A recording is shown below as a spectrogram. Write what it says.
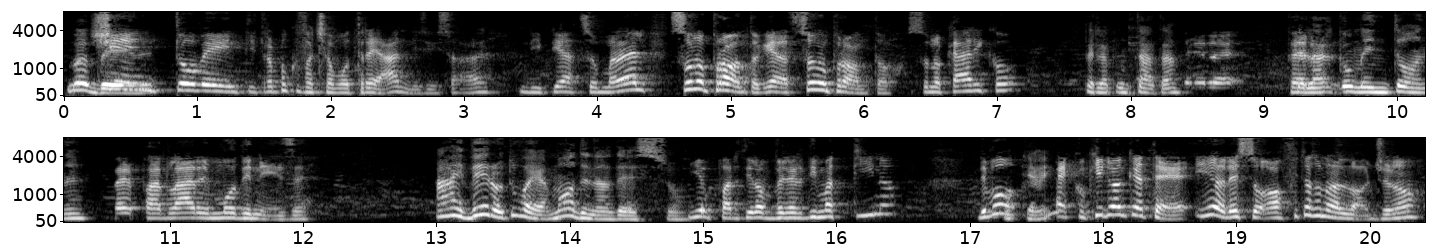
Va bene. 120, tra poco facciamo tre anni, si sa, eh, di Piazza Umarell. Sono pronto, Gerard, sono pronto. Sono carico Per la puntata? per, Per, per, l'argomentone? per parlare modenese. Ah, è vero, tu vai a Modena adesso. Io partirò venerdì mattina. Devo, Ok. ecco, chiedo anche a te. Io adesso ho affittato un alloggio, no?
